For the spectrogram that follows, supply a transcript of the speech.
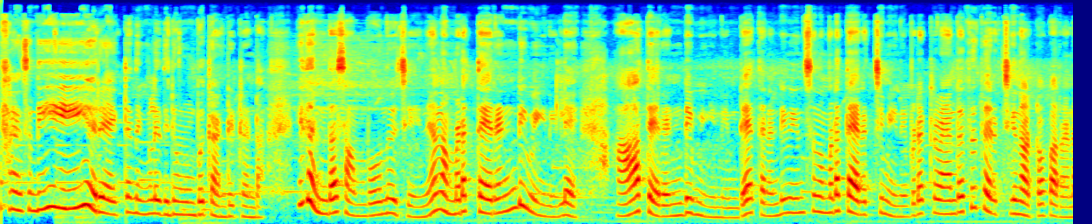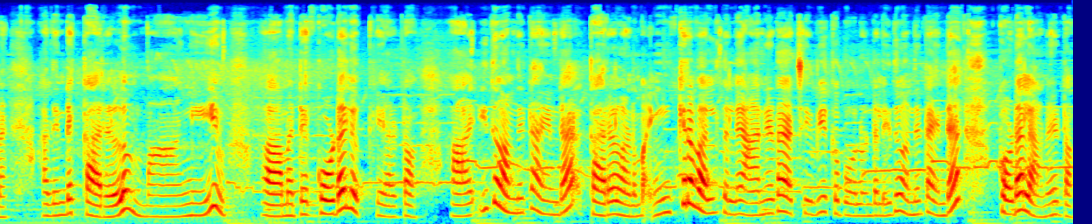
ഹലോ ഫ്രണ്ട്സ് ഈ ഒരു ഐറ്റം നിങ്ങൾ ഇതിനു മുമ്പ് കണ്ടിട്ടുണ്ടോ? ഇതെന്താ സംഭവം എന്ന് വെച്ച് കഴിഞ്ഞാൽ നമ്മുടെ തെരണ്ടി മീനില്ലേ ആ തെരണ്ടി മീനിന്റെ തെരണ്ടി മീൻസ് നമ്മുടെ തിരച്ചി മീൻ. ഇവിടെ ട്രിവാൻഡ്രത്ത് തിരച്ചി എന്നാട്ടോ പറയണേ. അതിന്റെ കരളും മാങ്ങയും മറ്റേ കുടലൊക്കെ ആട്ടോ ഇത് വന്നിട്ട് അതിന്റെ കരളാണ്. ഭയങ്കര വലുതല്ലേ? ആനയുടെ ചെവിയൊക്കെ പോലെ ഉണ്ടല്ലോ. ഇത് വന്നിട്ട് അതിന്റെ കുടലാണ് കേട്ടോ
